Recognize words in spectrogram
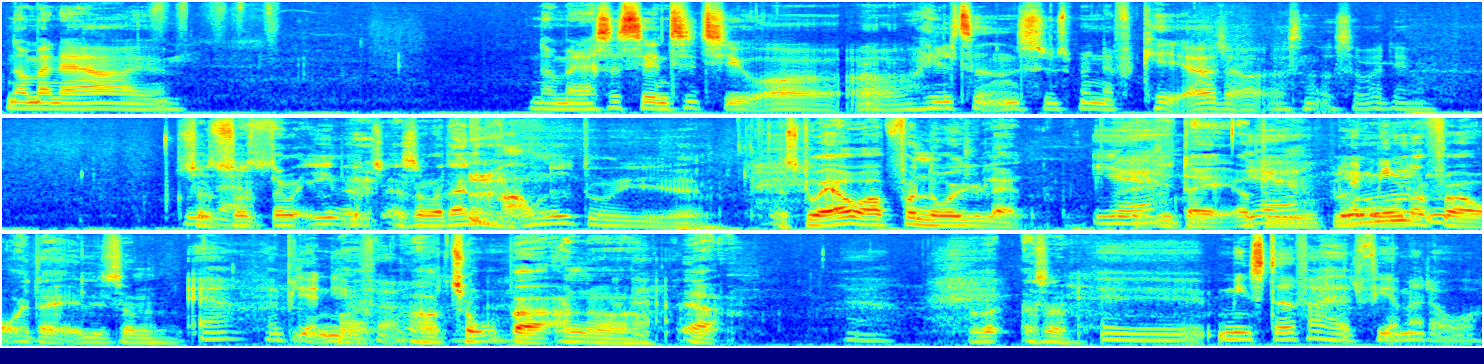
når man er, øh, når man er så sensitiv, og, og hele tiden synes, man er forkert, og, og sådan noget, så var det jo Så, så var en, altså, hvordan havnede du i... Øh, altså, du er jo op fra Nordjylland ja, i dag, og ja, du er blevet min- 48 år i dag, ligesom. ja, jeg bliver 49. Og har to børn, og ja. ja. Ja. Så, Altså, Øh, min stedfar havde et firma derovre,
